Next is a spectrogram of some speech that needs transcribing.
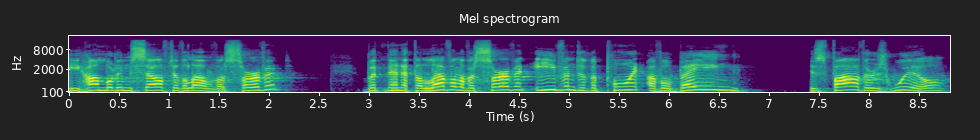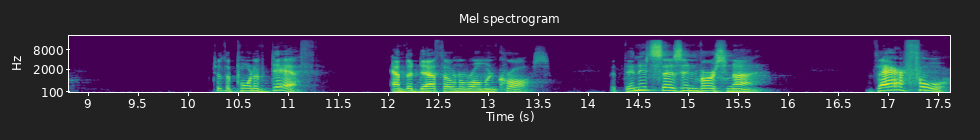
he humbled himself to the level of a servant but then at the level of a servant, even to the point of obeying his father's will to the point of death and the death on a Roman cross. But then it says in verse 9, therefore,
